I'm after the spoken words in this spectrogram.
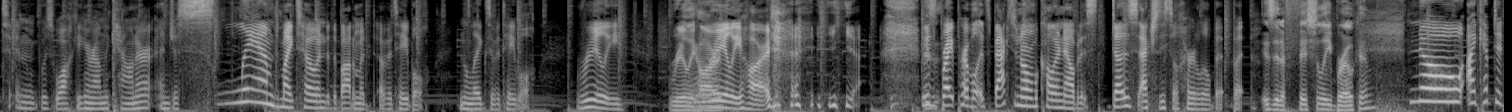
t- and was walking around the counter and just slammed my toe into the bottom of, of a table, in the legs of a table. Really, really hard. Really hard. yeah. It was it- bright purple. It's back to normal color now, but it does actually still hurt a little bit. But Is it officially broken? no, I kept it.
